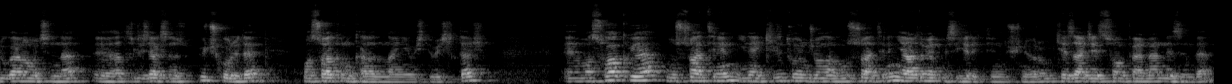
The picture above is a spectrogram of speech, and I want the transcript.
Lugano maçında e, hatırlayacaksınız 3 golü de Masuaku'nun kanadından yemişti Beşiktaş. E, Masuaku'ya Musrati'nin yine kilit oyuncu olan Musrati'nin yardım etmesi gerektiğini düşünüyorum. Keza Jetson Fernandez'in de.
